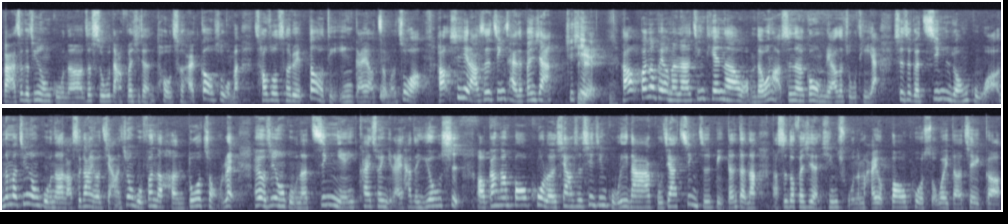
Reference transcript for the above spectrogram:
把这个金融股呢这十五档分析的很透彻，还告诉我们操作策略到底应该要怎么做哦。好，谢谢老师精彩的分享，谢谢。谢谢嗯好，观众朋友们呢，今天呢我们的翁老师呢跟我们聊的主题呀、是这个金融股哦。那么金融股呢，老师刚刚有讲，金融股分了很多种类，还有金融股呢今年开春以来它的优势哦，刚刚包括了像是现金股利啦、股价净值比等等呢，老师都分析得很清楚。那么还有包括所谓的这个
